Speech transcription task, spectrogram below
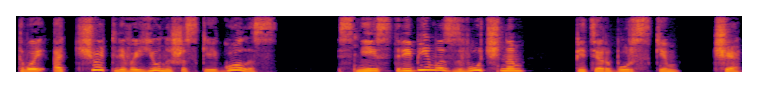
твой отчетливый юношеский голос с неистребимо звучным петербургским «че».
